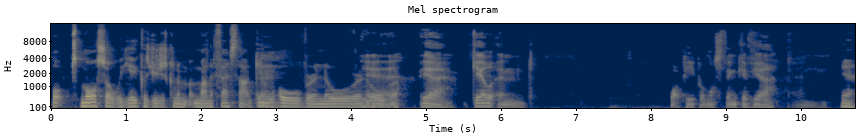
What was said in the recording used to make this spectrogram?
But it's more so with you because you're just going to manifest that guilt Mm. over and over and yeah over. yeah guilt and what people must think of you and Yeah.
